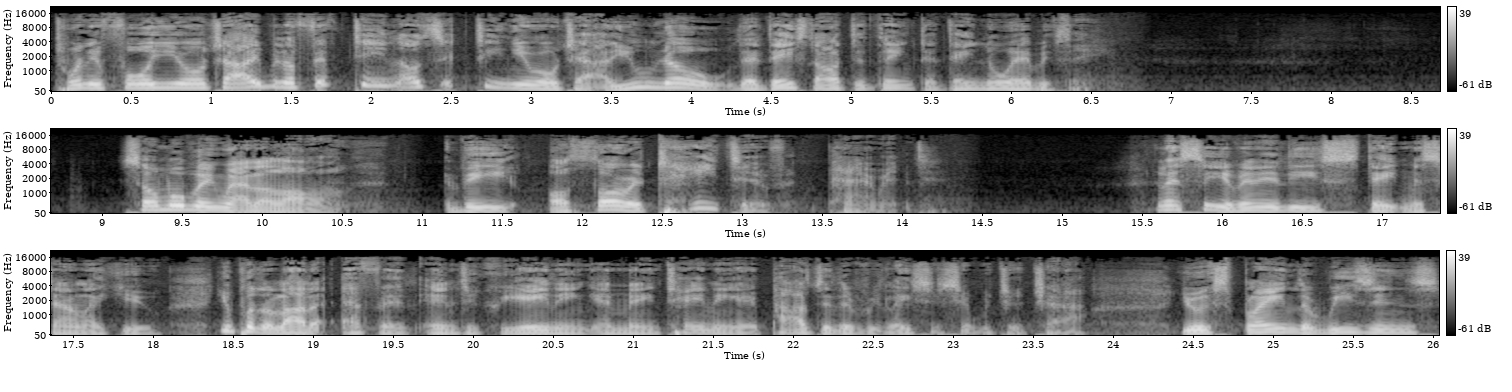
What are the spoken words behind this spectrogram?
24 year old child, even a 15 or 16 year old child, you know that they start to think that they know everything. So moving right along, the authoritative parent Let's see if any of these statements sound like you. You put a lot of effort into creating and maintaining a positive relationship with your child. You explain the reasons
